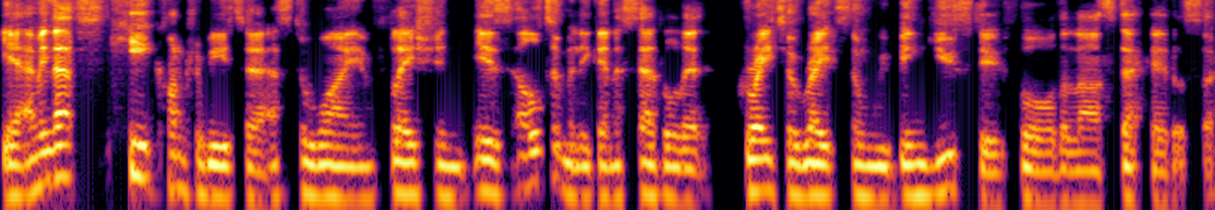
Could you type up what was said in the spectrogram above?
Yeah, I mean, that's key contributor as to why inflation is ultimately going to settle at greater rates than we've been used to for the last decade or so.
